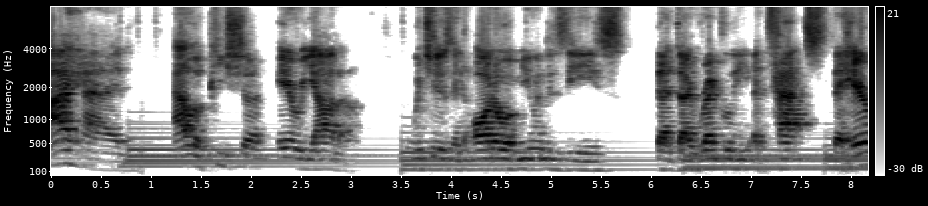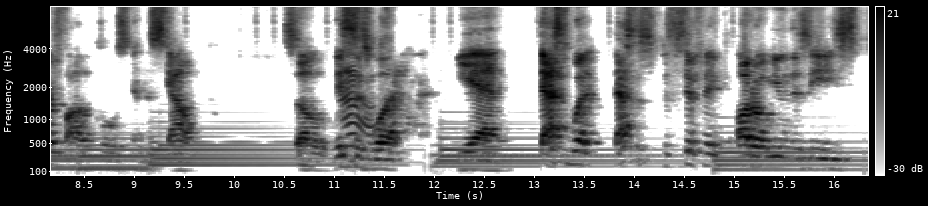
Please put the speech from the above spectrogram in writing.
I had alopecia areata, which is an autoimmune disease that directly attacks the hair follicles in the scalp. So this wow. is what, yeah, that's what, that's the specific autoimmune disease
